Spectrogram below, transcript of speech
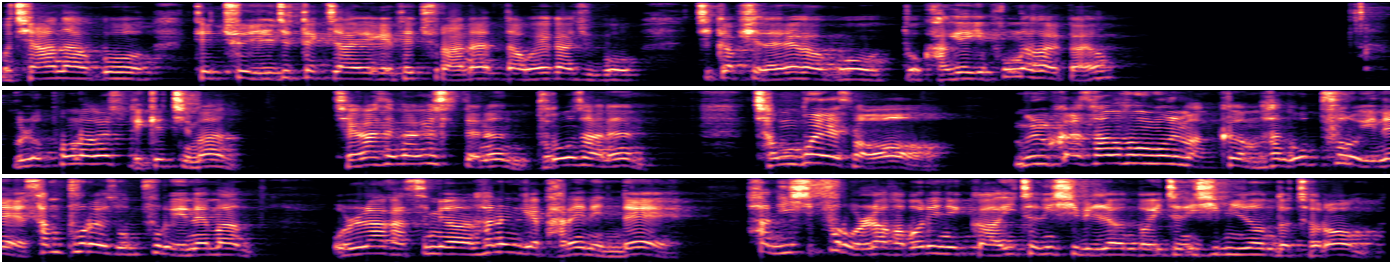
뭐 제한하고 대출 1주택자에게 대출 안 한다고 해가지고 집값이 내려가고 또 가격이 폭락할까요? 물론 폭락할 수도 있겠지만 제가 생각했을 때는 부동산은 정부에서 물가 상승률만큼 한 5% 이내, 3%에서 5% 이내만 올라갔으면 하는 게 바람인데 한 20% 올라가 버리니까 2021년도, 2022년도처럼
